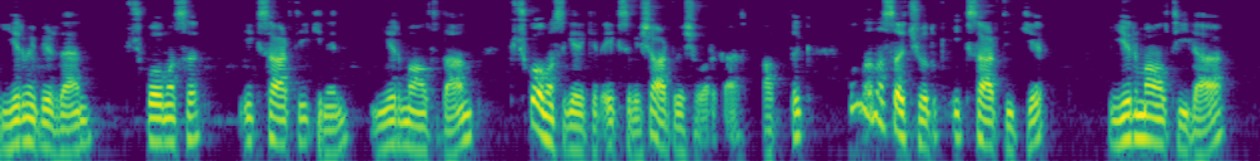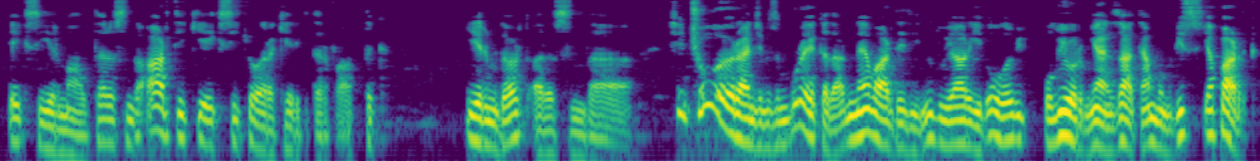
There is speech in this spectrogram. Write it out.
21'den küçük olması x artı 2'nin 26'dan küçük olması gerekir. Eksi 5'i artı 5 olarak attık. Bunu da nasıl açıyorduk? x artı 2 26 ile eksi 26 arasında artı 2 eksi 2 olarak her iki tarafa attık. 24 arasında. Şimdi çoğu öğrencimizin buraya kadar ne var dediğini duyar gibi oluyorum. Yani zaten bunu biz yapardık.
